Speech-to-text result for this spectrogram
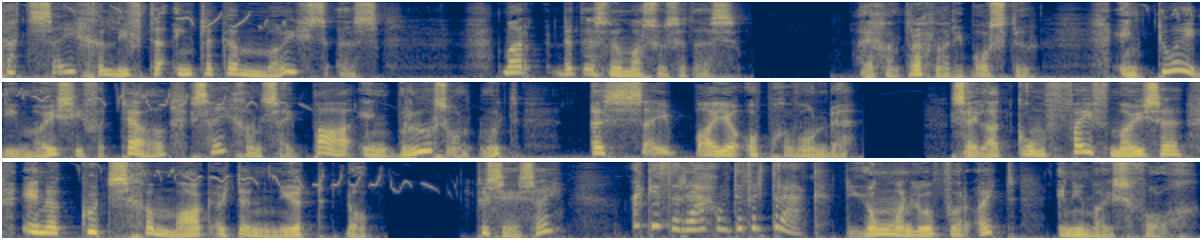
dat sy geliefde eintlik 'n muis is. Maar dit is nou maar soos dit is. Hy gaan terug na die bos toe en toe hy die muisie vertel sy gaan sy pa en broers ontmoet, is sy baie opgewonde. Sy laat kom 5 muise en 'n koets gemaak uit 'n neutdop. Toe sê sy: Ek is reg om te vertrek. Die jong man loop vooruit en die muis volg.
